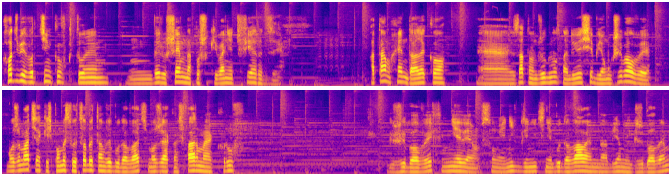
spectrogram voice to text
Choćby w odcinku, w którym mm, wyruszyłem na poszukiwanie twierdzy. A tam hen daleko, e, za tą dżunglą znajduje się biom grzybowy. Może macie jakieś pomysły, co by tam wybudować? Może jakąś farmę krów grzybowych? Nie wiem, w sumie nigdy nic nie budowałem na biomie grzybowym.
